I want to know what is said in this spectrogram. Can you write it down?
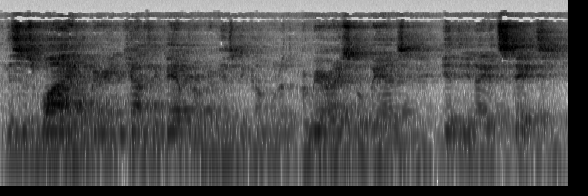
And this is why the Marian Catholic Band Program has become one of the premier high school bands in the United States.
